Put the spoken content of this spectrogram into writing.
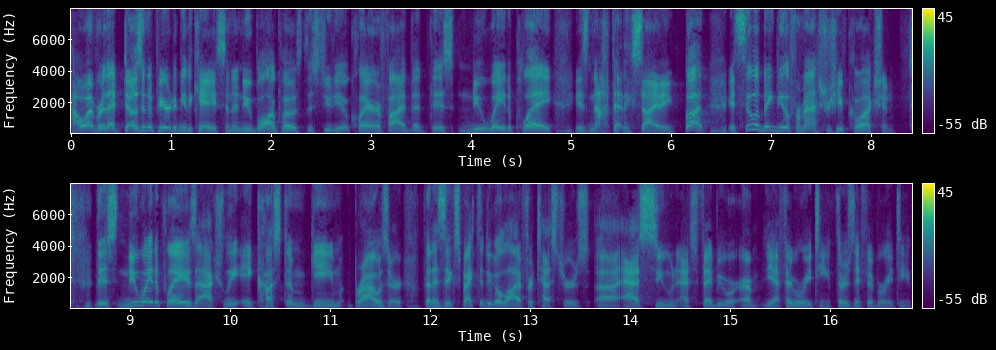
However, that doesn't appear to be the case. In a new blog post, the studio clarified that this new way to play is not that exciting, but it's still a big deal for Master Chief Collection. This new way to play is actually a custom game browser that is expected to go live for testers uh, as soon as February. Um, yeah, February 18th, Thursday, February 18th.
